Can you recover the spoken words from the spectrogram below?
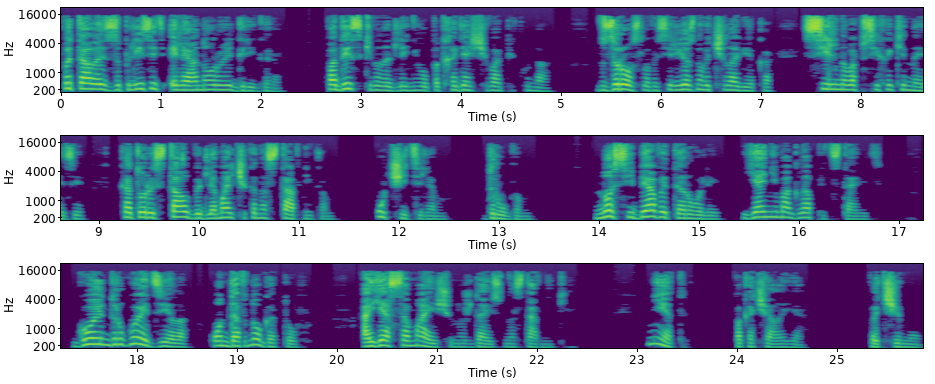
пыталась заблизить Элеонору и Григора, подыскивала для него подходящего опекуна, взрослого, серьезного человека, сильного психокинези, который стал бы для мальчика наставником, учителем, другом. Но себя в этой роли я не могла представить. Гоин другое дело, он давно готов, а я сама еще нуждаюсь в наставнике. Нет, покачала я. Почему?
